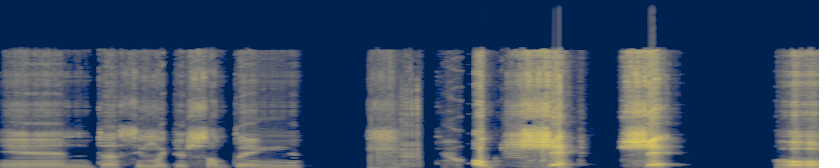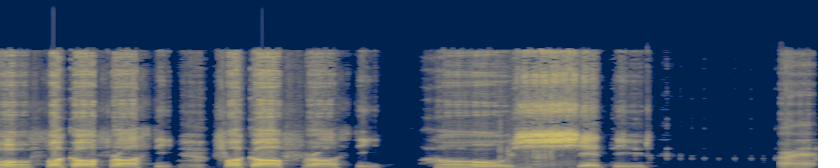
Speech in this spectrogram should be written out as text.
And, does seem like there's something... Oh, shit! Shit! Oh, fuck off, Frosty. Fuck off, Frosty. Oh, shit, dude. Alright.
